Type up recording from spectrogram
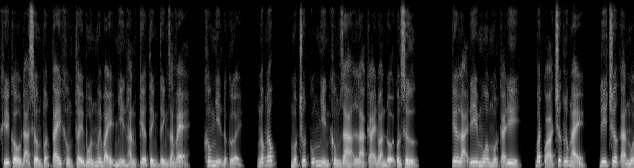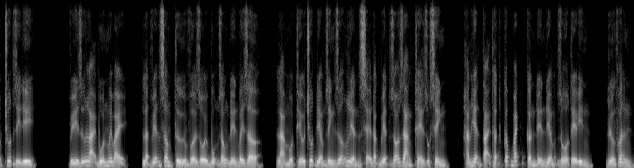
khí cầu đã sớm tuột tay không thấy bốn mươi bảy nhìn hắn kia tỉnh tỉnh dáng vẻ, không nhịn được cười, ngốc ngốc, một chút cũng nhìn không ra là cái đoàn đội quân sư. Kia lại đi mua một cái đi, bất quá trước lúc này, đi trước ăn một chút gì đi. Vì giữ lại bốn mươi bảy lật viễn xâm từ vừa rồi bụng rông đến bây giờ, là một thiếu chút điểm dinh dưỡng liền sẽ đặc biệt rõ ràng thể dục sinh, hắn hiện tại thật cấp bách cần đến điểm protein, đường phân,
